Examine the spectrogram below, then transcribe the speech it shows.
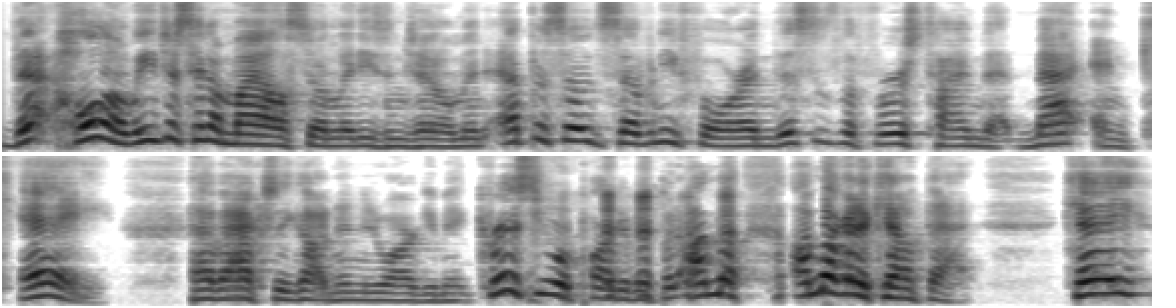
That hold on, we just hit a milestone, ladies and gentlemen. Episode seventy four, and this is the first time that Matt and Kay have actually gotten into an argument. Chris, you were part of it, but I'm not. I'm not going to count that. Kay,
